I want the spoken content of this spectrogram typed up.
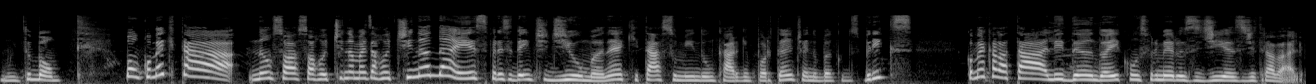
Muito bom. Bom, como é que está não só a sua rotina, mas a rotina da ex-presidente Dilma, né, que está assumindo um cargo importante aí no Banco dos BRICS? Como é que ela está lidando aí com os primeiros dias de trabalho?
